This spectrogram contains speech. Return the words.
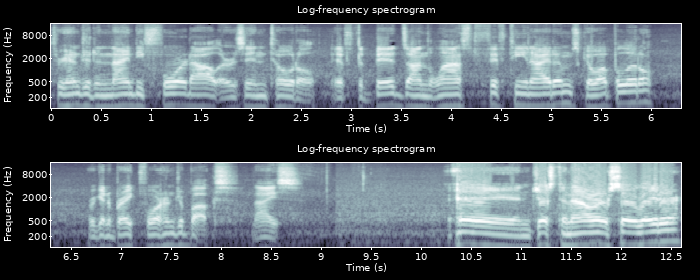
$394 in total. If the bids on the last 15 items go up a little, we're going to break 400 bucks. Nice. Hey, and just an hour or so later,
